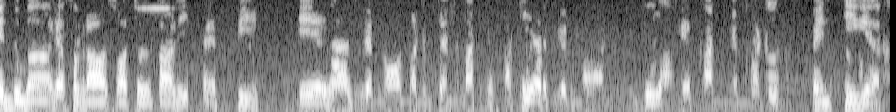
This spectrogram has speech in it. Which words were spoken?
ਇਦੂਗਾ ਆ ਗਿਆ ਸਵਰਾਜ 744 ਐਫਪੀ ਇਹ ਹੈਗਾ 2009 ਮਾਡਲ 3 ਲੱਖ ਤੇ 60000 ਰੁਪਏ ਡਿਮਾਂਡ ਇਦੂਗਾ ਆ ਗਿਆ 91 ਮਾਡਲ 3511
